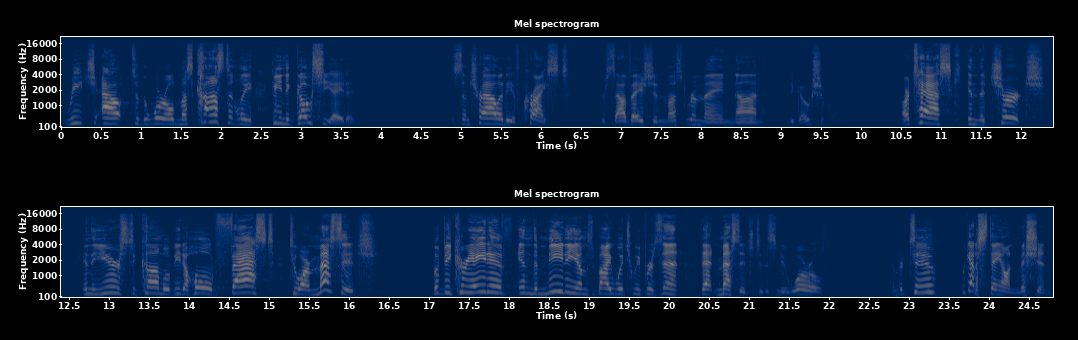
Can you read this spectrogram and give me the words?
reach out to the world must constantly be negotiated, the centrality of Christ for salvation must remain non negotiable. Our task in the church in the years to come will be to hold fast to our message, but be creative in the mediums by which we present that message to this new world. Number two, we got to stay on mission.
